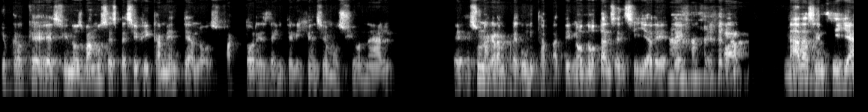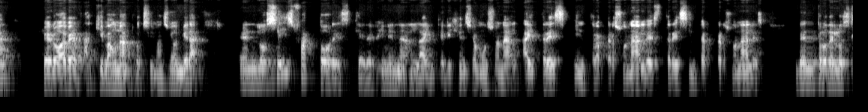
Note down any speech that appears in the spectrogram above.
Yo creo que si nos vamos específicamente a los factores de inteligencia emocional, eh, es una gran pregunta, Pati, ¿no? no tan sencilla de, de contestar, nada sencilla, pero a ver, aquí va una aproximación. Mira, en los seis factores que definen a la inteligencia emocional, hay tres intrapersonales, tres interpersonales. Dentro de los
